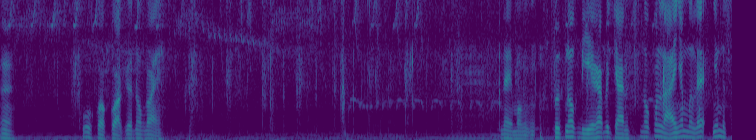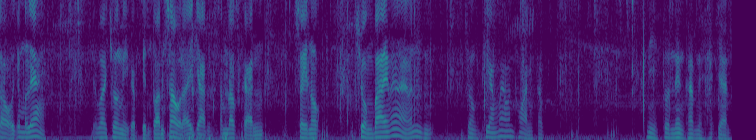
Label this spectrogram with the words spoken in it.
เออผู้กอกกอกๆเกินนกหน่อยได้มองฝึกนกดีครับอาจารย์นกมันหลายยังมือและยังมือเศร้ายังมือแรงเรียกว่าช่วงนี้ก็เป็นตอนเศร้าแล้วอาจารย์สำหรับการใส่นกช่วงบ่ายมามันช่วงเที่ยงมามันห่อนครับ นี่ต้นหนึ่งครับนี่อาจารย์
